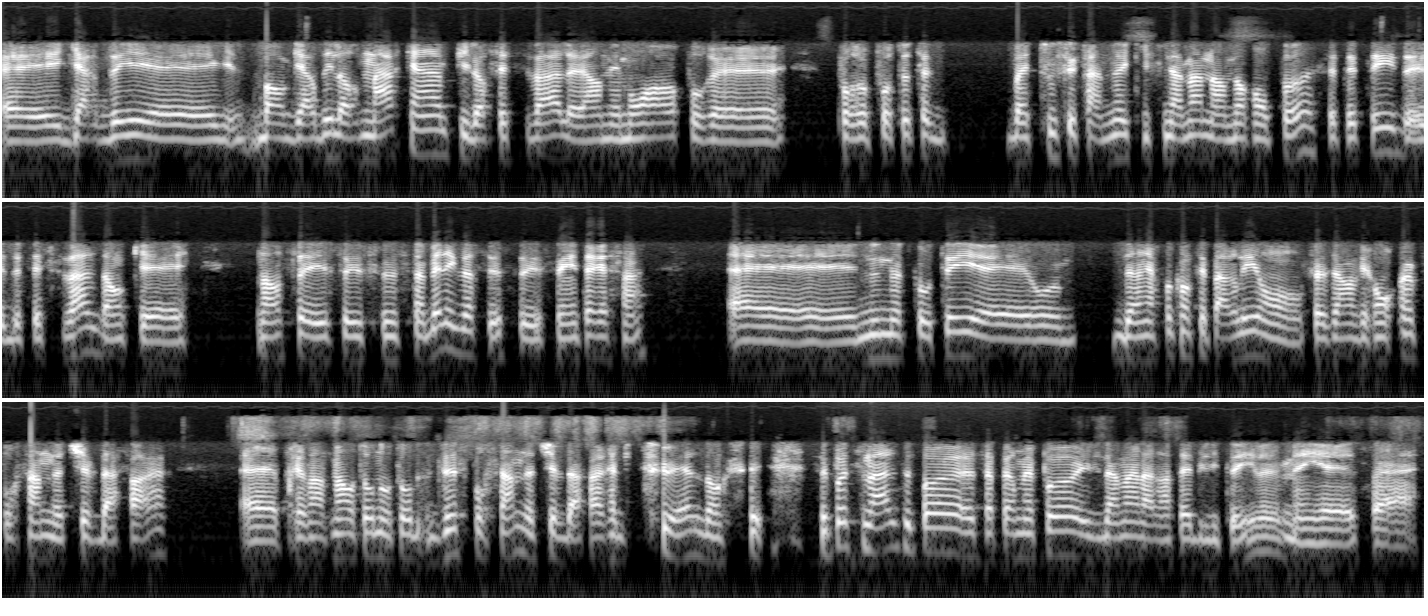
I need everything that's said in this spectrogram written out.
euh, garder bon garder leur marque hein, puis leur festival en mémoire pour pour pour toute cette ben, tous ces fans-là qui finalement n'en auront pas cet été de, festival. Donc, euh, non, c'est un bel exercice, c'est intéressant. Euh, nous, de notre côté, euh, dernière fois qu'on s'est parlé, on faisait environ 1% de notre chiffre d'affaires. présentement, on tourne autour de 10% de notre chiffre d'affaires habituel. Donc, c'est pas si mal. C'est pas, ça permet pas évidemment la rentabilité, mais ça,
